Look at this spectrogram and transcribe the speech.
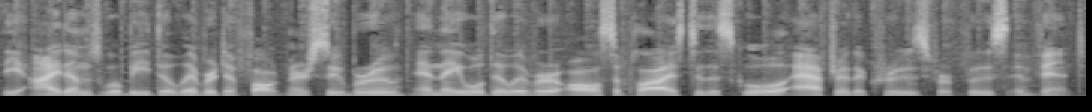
The items will be delivered to Faulkner Subaru, and they will deliver all supplies to the school after the Cruise for Foose event.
